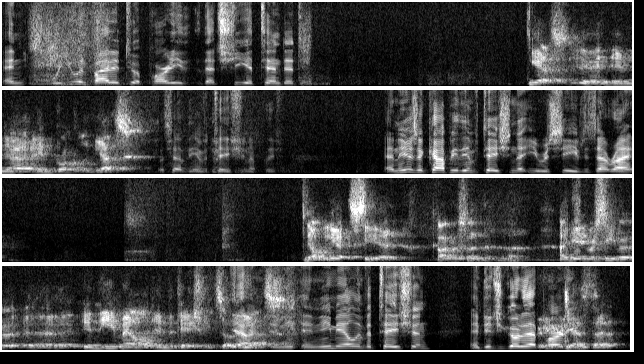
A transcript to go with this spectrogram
And were you invited to a party that she attended? Yes, in, in, uh, in Brooklyn, yes. Let's have the invitation up, please. And here's a copy of the invitation that you received. Is that right? Don't yet see it, Congressman. Uh, I did receive a, uh, an email invitation, so Yeah, yes. an, an email invitation. And did you go to that party? Yes, that,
